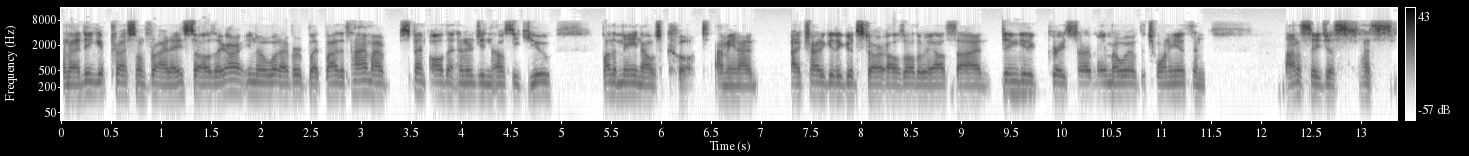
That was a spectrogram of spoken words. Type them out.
And I didn't get pressed on Friday. So I was like, all right, you know, whatever. But by the time I spent all that energy in the LCQ, by the main I was cooked. I mean I I tried to get a good start. I was all the way outside. Didn't get a great start, made my way up the twentieth and honestly just that's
